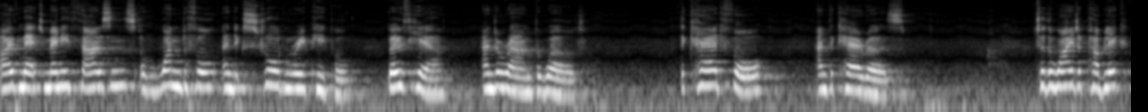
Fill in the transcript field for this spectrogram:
I've met many thousands of wonderful and extraordinary people, both here and around the world. The cared for and the carers. To the wider public,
